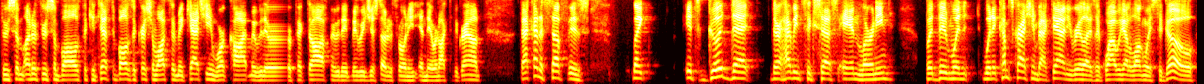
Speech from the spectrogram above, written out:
Threw some under threw some balls. The contested balls that Christian Watson had been catching weren't caught. Maybe they were picked off. Maybe they maybe just underthrown and they were knocked to the ground. That kind of stuff is like it's good that they're having success and learning. But then when when it comes crashing back down, you realize like, wow, we got a long ways to go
